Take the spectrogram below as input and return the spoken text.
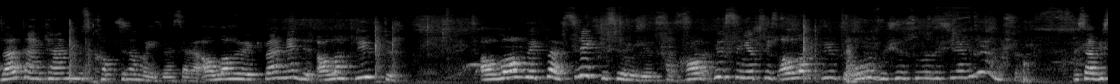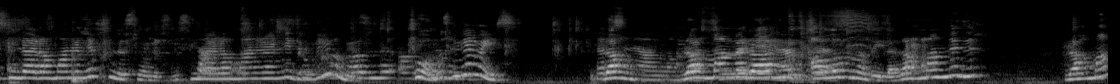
Zaten kendimiz kaptıramayız mesela. Allahu Ekber nedir? Allah büyüktür. Allahu Ekber sürekli söylüyorsun. Kalkıyorsun yatıyorsun. Allah büyüktür. Onun huşusunu düşünebiliyor musun? Mesela Bismillahirrahmanirrahim hepsini de söylüyorsun. Bismillahirrahmanirrahim nedir biliyor muyuz? Çoğumuz bilemeyiz. Rah- Rahman ve Rahim Allah'ın adıyla. Rahman nedir? Rahman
